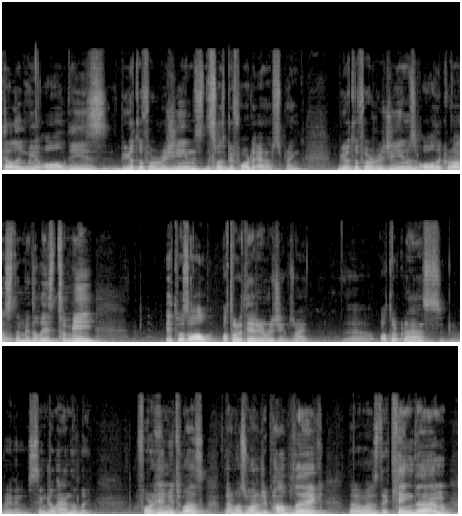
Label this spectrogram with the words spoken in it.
telling me all these beautiful regimes. This was before the Arab Spring. Beautiful regimes all across the Middle East. To me, it was all authoritarian regimes, right? Uh, autocrats, really single-handedly. For him, it was there was one republic, there was the kingdom,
